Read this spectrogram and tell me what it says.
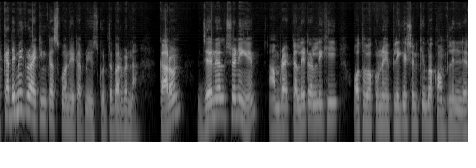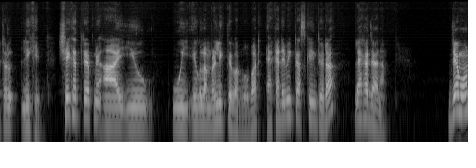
academic writing task one এটা আপনি ইউজ করতে পারবেন না। কারণ জেনারেল ট্রেনিংয়ে আমরা একটা লেটার লিখি অথবা কোনো অ্যাপ্লিকেশন কিংবা কমপ্লেন লেটার লিখি। সেক্ষেত্রে আপনি আই ইউ উই এগুলো আমরা লিখতে পারব। বাট একাডেমিক টাস্ক কিন্তু এটা লেখা যায় না। যেমন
